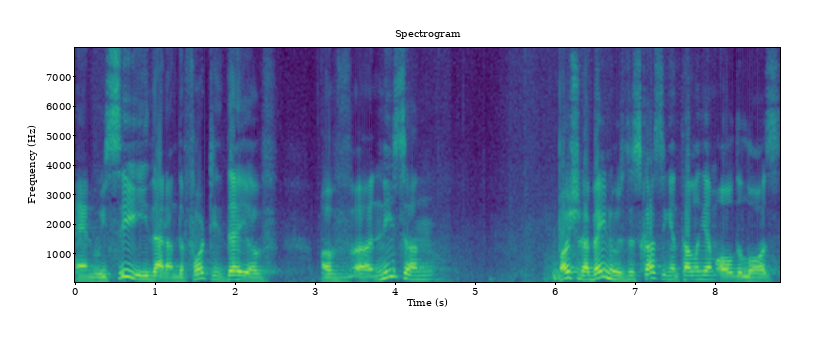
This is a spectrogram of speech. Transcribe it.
and we see that on the 14th day of of uh, Nisan, Moshe Rabbeinu is discussing and telling him all the laws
